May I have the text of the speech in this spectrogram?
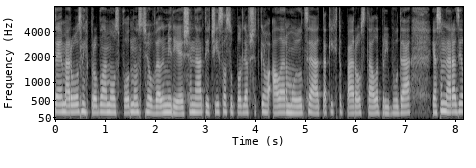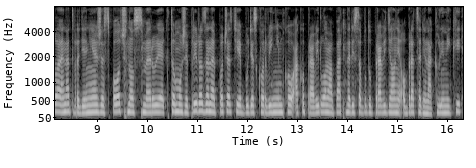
téma rôznych problémov s plodnosťou veľmi riešená. Tie čísla sú podľa všetkého alarmujúce a takýchto párov stále pribúda. Ja som narazila aj na tvrdenie, že spoločnosť smeruje k tomu, že prirodzené počatie bude skôr výnimkou ako pravidlom a partnery sa budú pravidelne obracať na kliniky,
